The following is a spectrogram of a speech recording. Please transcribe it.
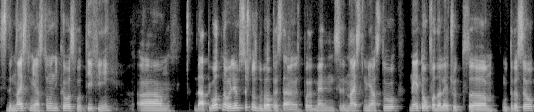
17-то място Николас Латифи. А, да, пилот на Уилям всъщност добро представяне. Според мен 17-то място не е толкова далеч от, от Ръсъл.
